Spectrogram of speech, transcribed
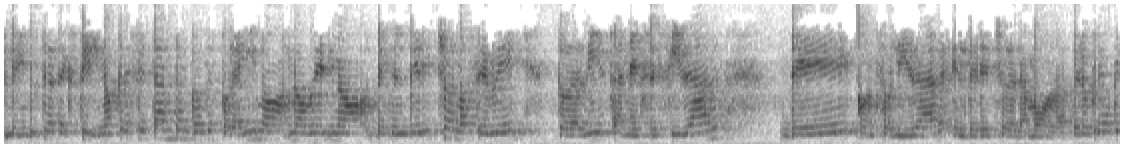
la industria textil no crece tanto, entonces por ahí no, no, ve, no desde el derecho no se ve todavía esa necesidad de consolidar el derecho de la moda, pero creo que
